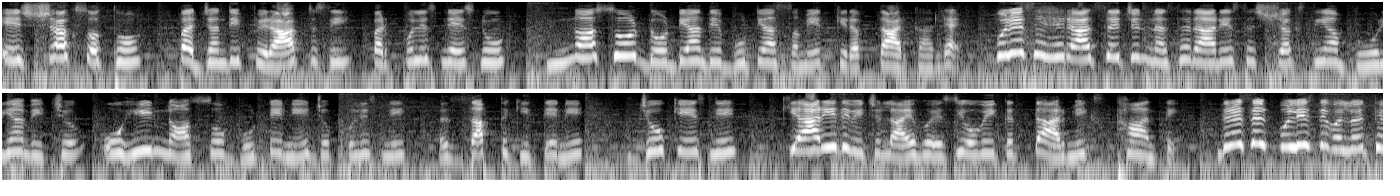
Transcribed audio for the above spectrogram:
ਇਸ ਸ਼ਖਸ ਉੱਥੋਂ ਭੱਜਣ ਦੀ ਫਿਰਾਕ 'ਚ ਸੀ, ਪਰ ਪੁਲਿਸ ਨੇ ਇਸ ਨੂੰ 900 ਡੋਡਿਆਂ ਦੇ ਬੂਟਿਆਂ ਸਮੇਤ ਗ੍ਰਿਫਤਾਰ ਕਰ ਲਿਆ ਪੁਲਿਸ ਹਿਰਾਸਤ 'ਚ ਨਜ਼ਰ ਆ ਰਹੇ ਇਸ ਸ਼ਖਸ ਦੀਆਂ ਬੋਰੀਆਂ ਵਿੱਚ ਉਹੀ 900 ਬੂਟੇ ਨੇ ਜੋ ਪੁਲਿਸ ਨੇ ਜ਼ਬਤ ਕੀਤੇ ਨੇ ਜੋ ਕਿ ਨੇ ਕਿਆਰੀ ਦੇ ਵਿੱਚ ਲਾਏ ਹੋਏ ਸੀ ਉਹ ਵੀ ਇੱਕ ਧਾਰਮਿਕ ਸਥਾਨ ਤੇ ਦਰਅਸਲ ਪੁਲਿਸ ਦੇ ਵੱਲੋਂ ਇੱਥੇ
